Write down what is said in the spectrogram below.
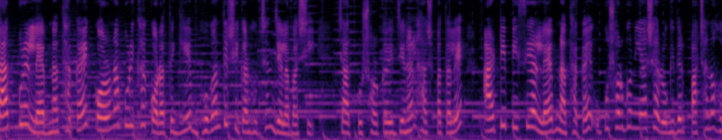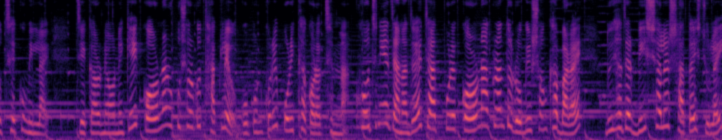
চাঁদপুরে ল্যাব না থাকায় করোনা পরীক্ষা করাতে গিয়ে ভোগান্তির শিকার হচ্ছেন জেলাবাসী। চাঁদপুর সরকারি জেনারেল হাসপাতালে আরটিপিসিআর ল্যাব না থাকায় উপসর্গ নিয়ে আসা রোগীদের পাঠানো হচ্ছে কুমিল্লায়। যে কারণে অনেকেই করোনার উপসর্গ থাকলেও গোপন করে পরীক্ষা করাচ্ছেন না। খোঁজ নিয়ে জানা যায়, চাঁদপুরে করোনা আক্রান্ত রোগীর সংখ্যা বাড়ায় দুই হাজার বিশ সালের সাতাইশ জুলাই।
